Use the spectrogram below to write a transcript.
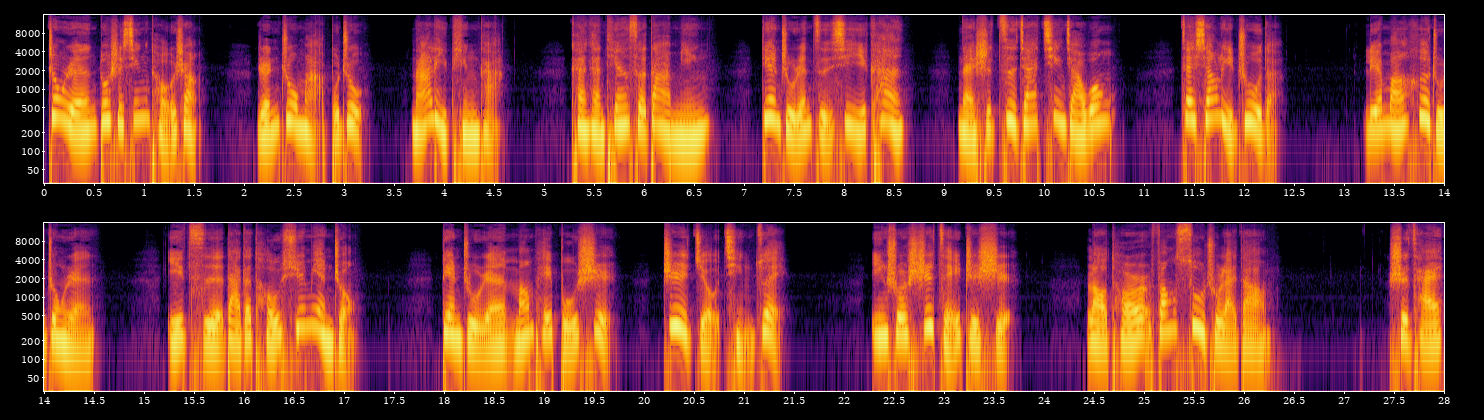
众人多是心头上，人住马不住，哪里听他？看看天色大明，店主人仔细一看，乃是自家亲家翁，在乡里住的，连忙喝住众人，以此打得头虚面肿。店主人忙赔不是，置酒请罪。因说失贼之事，老头儿方诉出来道：适才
